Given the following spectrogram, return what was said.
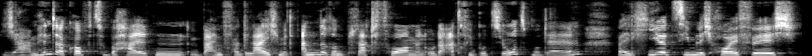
ja, im Hinterkopf zu behalten beim Vergleich mit anderen Plattformen oder Attributionsmodellen, weil hier ziemlich häufig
